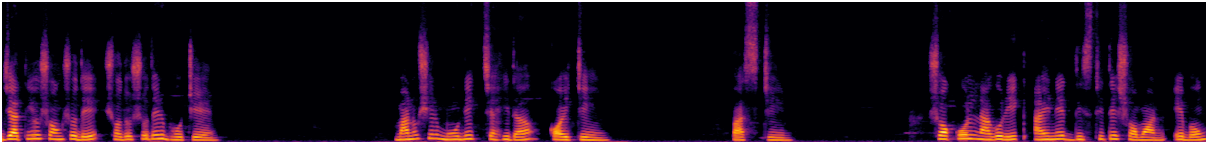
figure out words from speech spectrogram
জাতীয় সংসদে সদস্যদের ভোটে। মানুষের মৌলিক চাহিদা কয়টি? পাঁচটি। সকল নাগরিক আইনের দৃষ্টিতে সমান এবং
